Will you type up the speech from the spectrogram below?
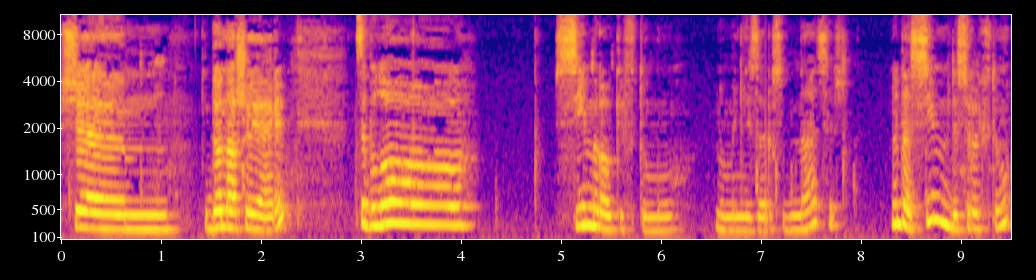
ще до нашої ери. Це було 7 років тому. Ну, мені зараз 11. Ну так, да, 7 десь років тому.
